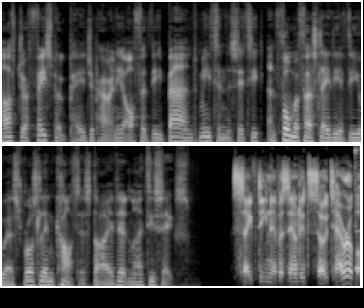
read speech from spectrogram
after a Facebook page apparently offered the banned meat in the city, and former First Lady of the US, Rosalynn Carter, died at 96. Safety never sounded so terrible.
